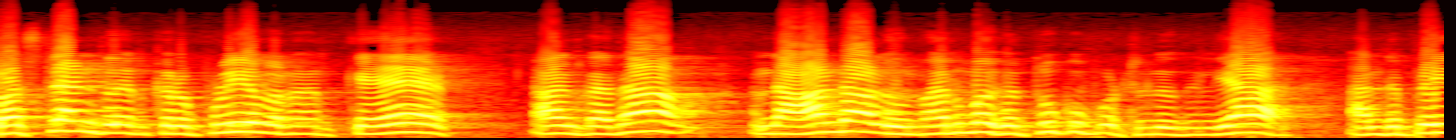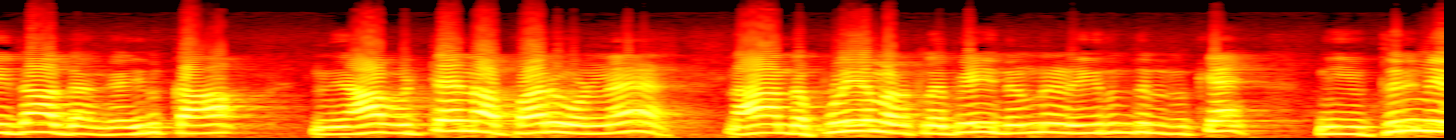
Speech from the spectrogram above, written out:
பஸ் ஸ்டாண்டில் இருக்கிற புளியவரம் இருக்கே அங்கே தான் அந்த ஆண்டாளு மருமக தூக்கு போட்டுருது இல்லையா? அந்த பேய் தான் அது அங்கே இருக்கான். நான் விட்டேன் நான் பாரு ஒன்று நான் அந்த புளிய மரத்தில் போய் நின்று இருந்துன்னு இருக்கேன் நீ திரும்பி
